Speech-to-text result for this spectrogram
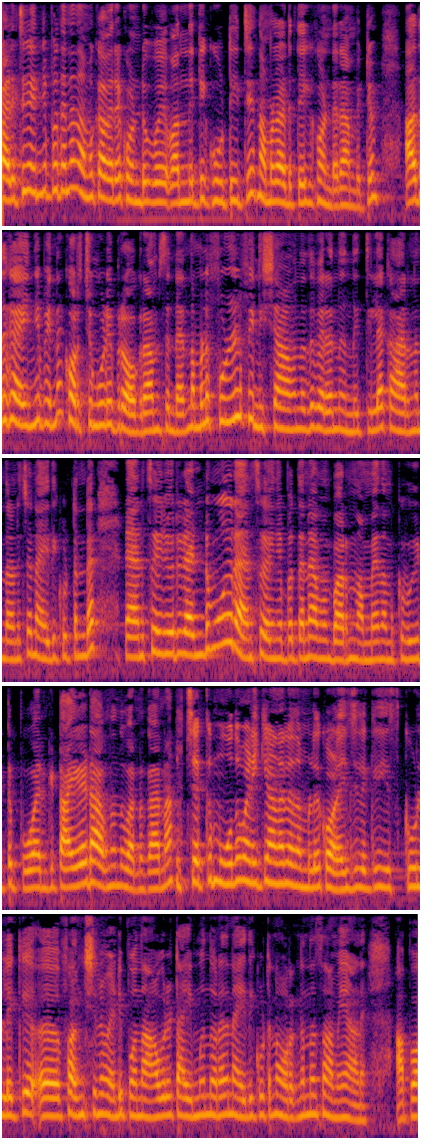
കളിച്ച് കഴിഞ്ഞപ്പോൾ തന്നെ നമുക്ക് അവരെ കൊണ്ടുപോയി വന്നിട്ട് കൂട്ടിയിട്ട് നമ്മുടെ അടുത്തേക്ക് കൊണ്ടുവരാൻ പറ്റും. അത് കഴിഞ്ഞ് പിന്നെ കുറച്ചും കൂടി പ്രോഗ്രാംസ് ഉണ്ടായിരുന്നു. നമ്മൾ ഫുൾ ഫിനിഷ് ആവുന്നത് വരെ നിന്നിട്ടില്ല. കാരണം എന്താണെന്ന് വെച്ചാൽ നൈതികുട്ടന്റെ ഡാൻസ് കഴിഞ്ഞ് ഒരു രണ്ട് മൂന്ന് ഡാൻസ് കഴിഞ്ഞപ്പോൾ തന്നെ അവൻ പറഞ്ഞു അമ്മേ നമുക്ക് വീട്ടിൽ പോകാൻ എനിക്ക് ടയേർഡ് ആവുന്നെന്ന് പറഞ്ഞു. കാരണം ഉച്ചയ്ക്ക് മൂന്ന് മണിക്കാണല്ലോ നമ്മൾ കോളേജിലേക്ക് സ്കൂളിലേക്ക് ഫംഗ്ഷന് വേണ്ടി പോകുന്ന. ആ ഒരു ടൈം എന്ന് പറയുന്നത് നൈതികുട്ടൻ ഉറങ്ങുന്ന സമയമാണ് അപ്പോൾ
